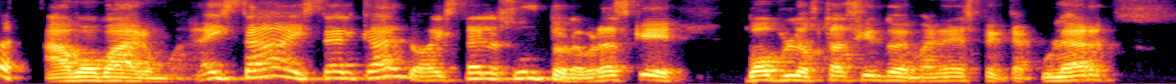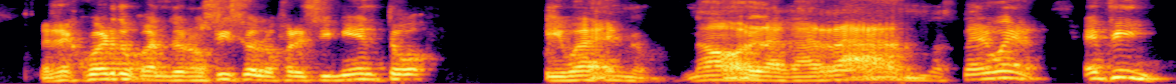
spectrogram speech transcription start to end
a Bob Arum. Ahí está, ahí está el caldo, ahí está el asunto. La verdad es que Bob lo está haciendo de manera espectacular. Recuerdo cuando nos hizo el ofrecimiento y bueno, no la agarramos, pero bueno, en fin,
